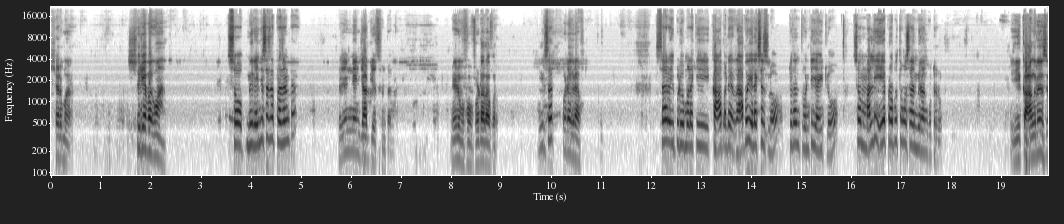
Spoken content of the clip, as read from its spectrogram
శర్మ. సూర్య భగవాన్. సో మీరు ఏం చేస్తారు సార్ ప్రజెంట్? ప్రజెంట్ నేను జాబ్ చేస్తుంటాను. నేను ఫోటోగ్రాఫర్. మీరు సార్? ఫోటోగ్రాఫ్ సార్ ఇప్పుడు మనకి కా అంటే రాబోయే ఎలక్షన్స్లో టూ థౌసండ్ ట్వంటీ ఎయిట్లో సో మళ్ళీ ఏ ప్రభుత్వం వస్తుందని మీరు అనుకుంటారు ఈ కాంగ్రెస్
